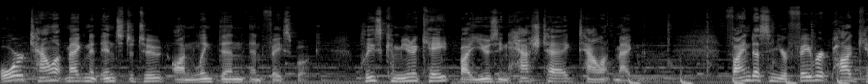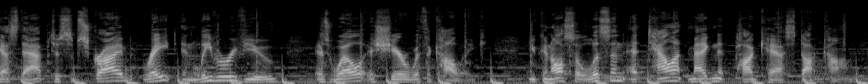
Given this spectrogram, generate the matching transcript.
or Talent Magnet Institute on LinkedIn and Facebook. Please communicate by using hashtag Talent Magnet. Find us in your favorite podcast app to subscribe, rate, and leave a review, as well as share with a colleague. You can also listen at talentmagnetpodcast.com.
